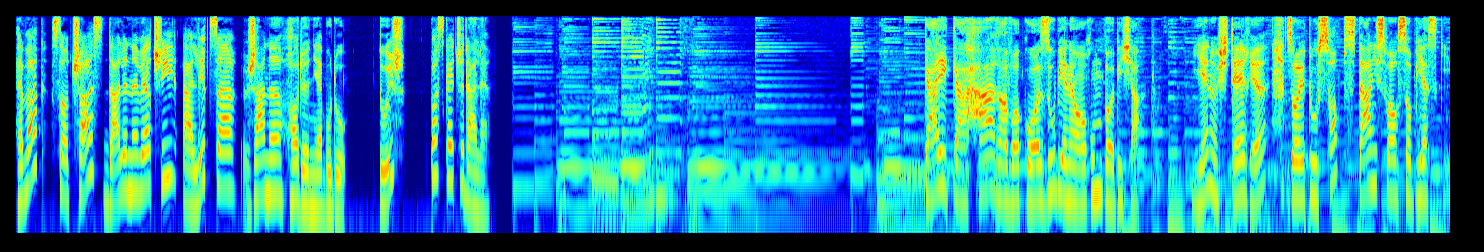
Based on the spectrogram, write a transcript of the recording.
hewak so czas dale nie wierci, a lica żane hody nie budu. Tuż poskajcie dale. Gajka hara wokoło zubieného rumpodicha. Jeno šterje, zo je tu sob Stanisław Sobieski.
